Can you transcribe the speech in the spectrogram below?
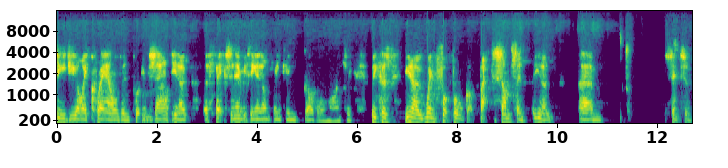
CGI crowd and put in sound, you know, effects and everything. And I'm thinking, God almighty. Because, you know, when football got back to some sense, you know, um, sense of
